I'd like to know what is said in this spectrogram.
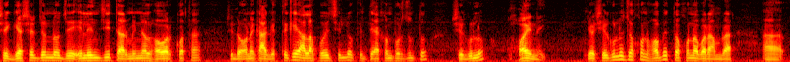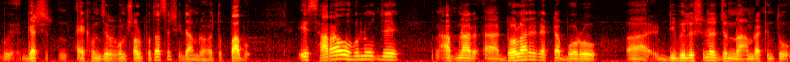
সেই গ্যাসের জন্য যে এলএনজি টার্মিনাল হওয়ার কথা, সেটা অনেক আগের থেকেই আলাপ হয়েছিল, কিন্তু এখন পর্যন্ত সেগুলো হয় নাই। সেগুলো যখন হবে, তখন আবার আমরা গ্যাস, এখন যেরকম স্বল্পতা আছে, সেটা আমরা হয়তো পাবো। এছাড়াও হলো যে আপনার ডলারের একটা বড় ডিভ্যালুয়েশনের জন্য আমরা কিন্তু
